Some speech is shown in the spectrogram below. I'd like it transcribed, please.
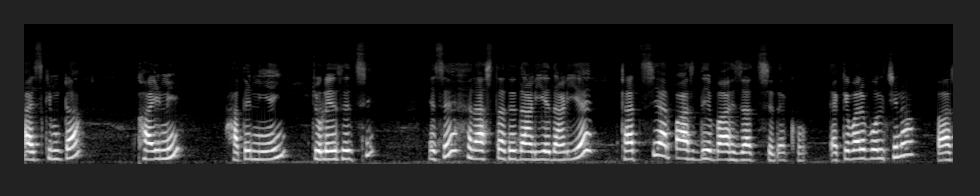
আইসক্রিমটা খাইনি। হাতে নিয়েই চলে এসেছি। এসে রাস্তাতে দাঁড়িয়ে দাঁড়িয়ে খাচ্ছি আর পাশ দিয়ে বাস যাচ্ছে, দেখো। একেবারে বলছি না, বাস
